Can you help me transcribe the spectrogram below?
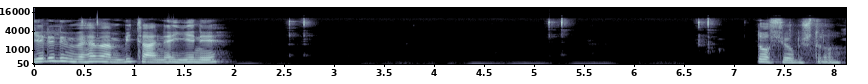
Gelelim ve hemen bir tane yeni dosya oluşturalım.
